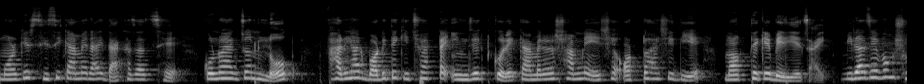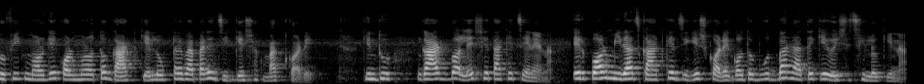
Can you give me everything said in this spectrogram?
মর্গের সিসি ক্যামেরায় দেখা যাচ্ছে, কোনো একজন লোক ফারিহার বডিতে কিছু একটা ইনজেক্ট করে ক্যামেরার সামনে এসে অট্টহাসি দিয়ে মর্গ থেকে বেরিয়ে যায়। মিরাজ এবং শফিক মর্গে কর্মরত গার্ডকে লোকটার ব্যাপারে জিজ্ঞাসাবাদ করে। কিন্তু গার্ড বলে সে তাকে চেনে না। এরপর মিরাজ গার্ডকে জিজ্ঞেস করে, গত বুধবার রাতে কেউ এসেছিল কিনা?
